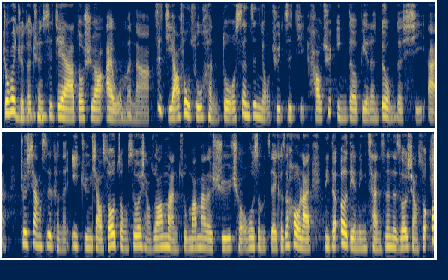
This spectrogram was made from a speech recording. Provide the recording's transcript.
就会觉得全世界啊都需要爱我们啊，自己要付出很多，甚至扭曲自己，好去赢得别人对我们的喜爱。就像是可能义军小时候总是会想说要满足妈妈的需求或什么之类，可是后来你的二点零产生的时候，想说哦，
